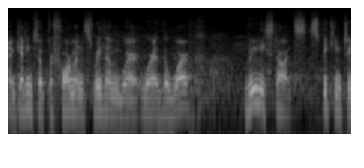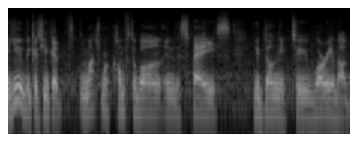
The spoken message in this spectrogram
uh, get into a performance rhythm where, where the work really starts speaking to you because you get much more comfortable in the space. You don't need to worry about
